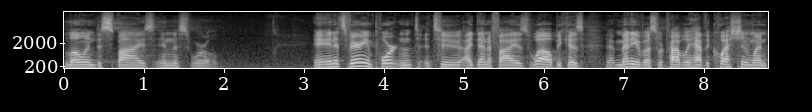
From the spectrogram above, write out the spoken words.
low and despised in this world. And it's very important to identify as well because many of us would probably have the question when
